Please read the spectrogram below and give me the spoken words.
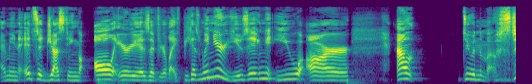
i mean it's adjusting all areas of your life because when you're using you are out doing the most.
